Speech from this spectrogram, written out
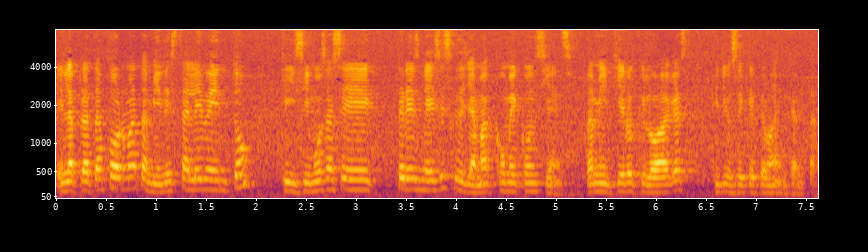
en la plataforma también está el evento que hicimos hace tres meses que se llama Come Conciencia. También quiero que lo hagas, que yo sé que te va a encantar.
